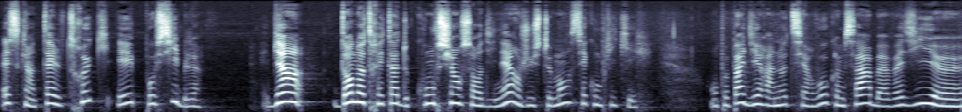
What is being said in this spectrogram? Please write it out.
Est-ce qu'un tel truc est possible? Eh bien, dans notre état de conscience ordinaire, justement, c'est compliqué. On ne peut pas dire à notre cerveau comme ça, bah vas-y, euh,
